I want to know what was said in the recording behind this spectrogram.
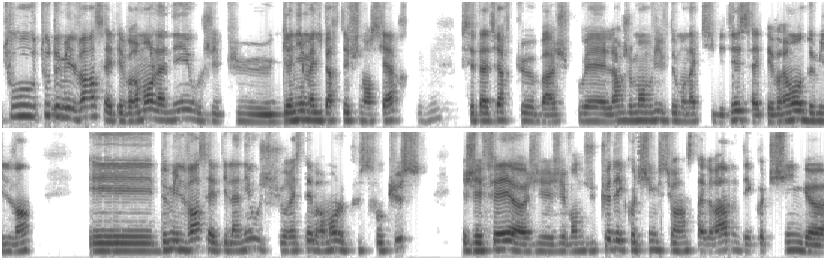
tout, tout, 2020, ça a été vraiment l'année où j'ai pu gagner ma liberté financière. Mhm. C'est-à-dire que bah, je pouvais largement vivre de mon activité. Ça a été vraiment 2020. Et 2020, ça a été l'année où je suis resté vraiment le plus focus j'ai fait, euh, j'ai vendu que des coachings sur Instagram, des coachings euh,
